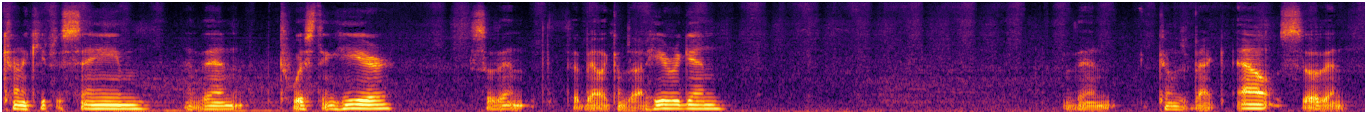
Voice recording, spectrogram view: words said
kind of keeps the same, and then twisting here. So then the belly comes out here again. Then comes back out. So then the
